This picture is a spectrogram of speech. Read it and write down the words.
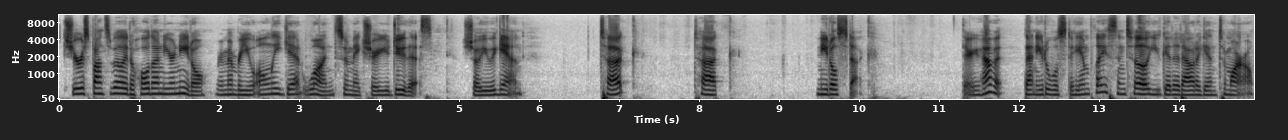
It's your responsibility to hold onto your needle. Remember, you only get one, so make sure you do this. Show you again. Tuck, tuck, needle stuck. There you have it. That needle will stay in place until you get it out again tomorrow.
